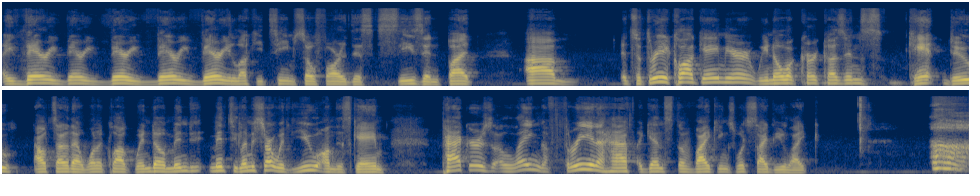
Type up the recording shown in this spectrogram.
a very, very, very, very, very lucky team so far this season. But um, it's a three o'clock game here. We know what Kirk Cousins can't do outside of that one o'clock window. Minty, Minty, let me start with you on this game. Packers laying three and a half against the Vikings. Which side do you like? Oh,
